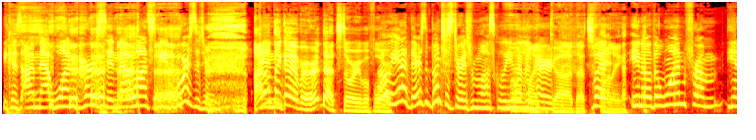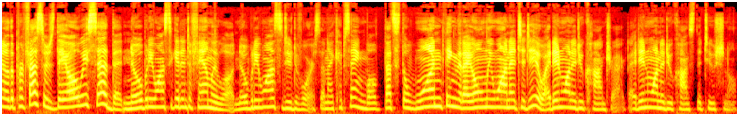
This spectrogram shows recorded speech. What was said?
because I'm that one person that wants to be a divorce attorney." I don't think I ever heard that story before. Oh yeah, there's a bunch of stories from law school you Oh, haven't heard. Oh my. God, that's but, funny. You know, the one from you know the professors, they always said that nobody wants to get into family law, nobody wants to do divorce, and I kept saying, well, that's the one thing that I only wanted to do. I didn't want to do contract. I didn't want to do constitutional,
